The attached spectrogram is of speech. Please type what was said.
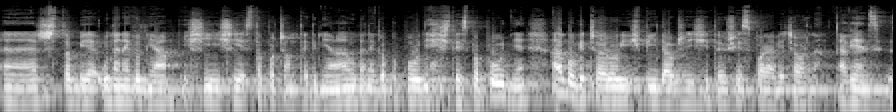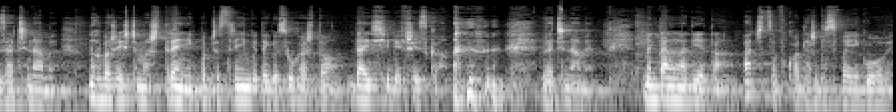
E, życzę Tobie udanego dnia, jeśli, jeśli jest to początek dnia, udanego popołudnia, jeśli to jest popołudnie, albo wieczoru i śpij dobrze, jeśli to już jest pora wieczorna. A więc zaczynamy. No chyba, że jeszcze masz trening, podczas treningu tego słuchasz, to daj z siebie wszystko. zaczynamy. Mentalna dieta. Patrz, co wkładasz do swojej głowy.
